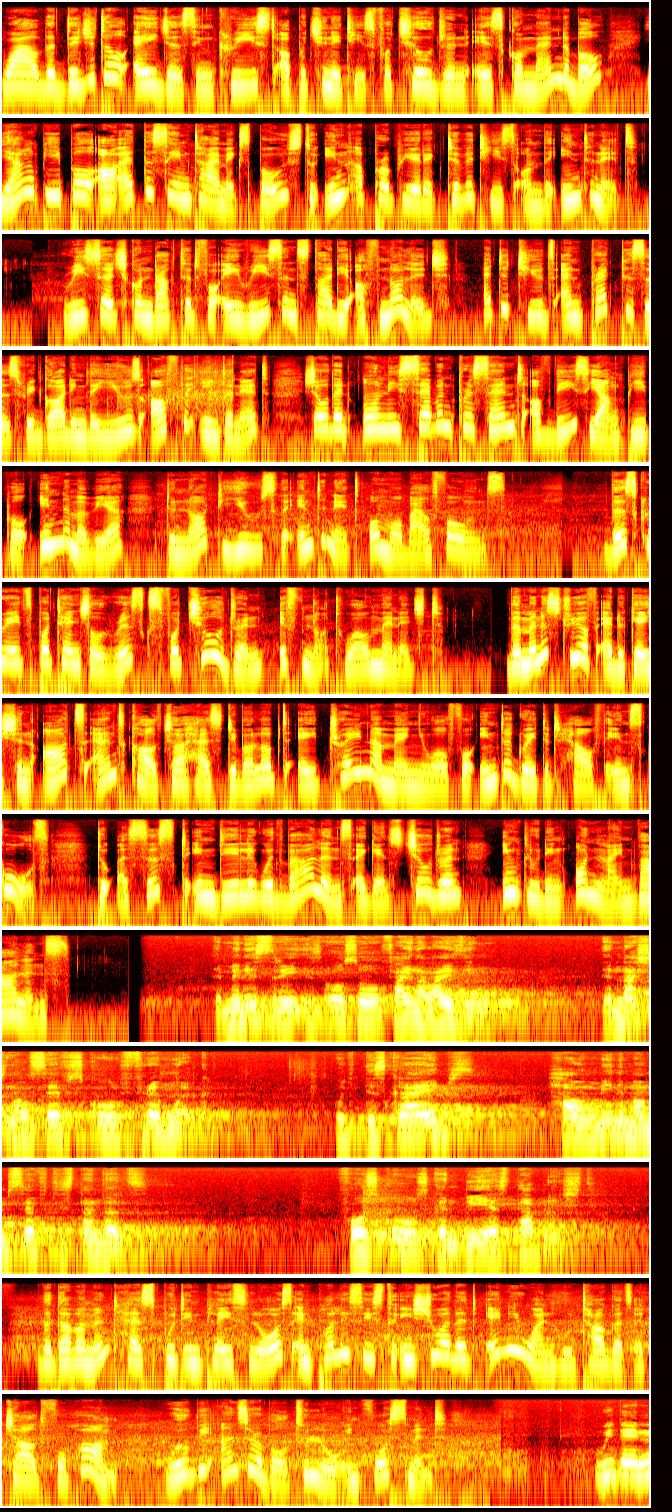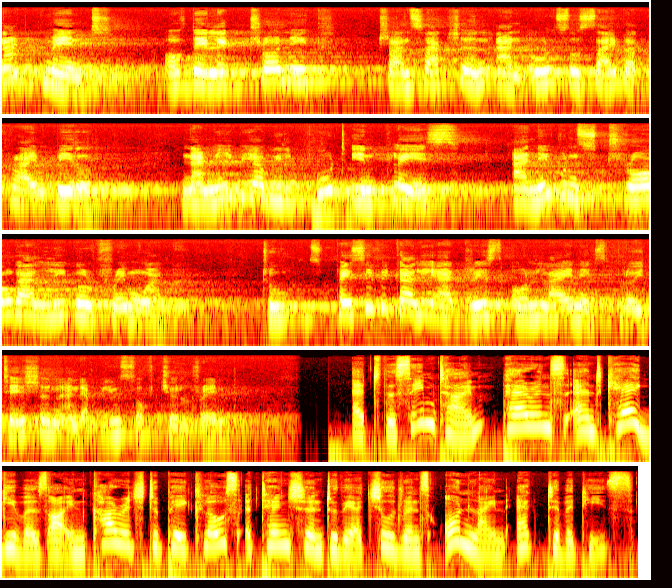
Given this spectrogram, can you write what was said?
While the digital age's increased opportunities for children is commendable, young people are at the same time exposed to inappropriate activities on the internet. Research conducted for a recent study of knowledge, attitudes and practices regarding the use of the internet show that only 7% of these young people in Namibia do not use the internet or mobile phones. This creates potential risks for children if not well managed. The Ministry of Education, Arts and Culture has developed a trainer manual for integrated health in schools to assist in dealing with violence against children, including online violence. The Ministry is also finalizing the National Safe School Framework, which describes how minimum safety standards for schools can be established. The government has put in place laws and policies to ensure that anyone who targets a child for harm will be answerable to law enforcement. With the enactment of the Electronic Transaction and also Cybercrime Bill, Namibia will put in place an even stronger legal framework to specifically address online exploitation and abuse of children. At the same time, parents and caregivers are encouraged to pay close attention to their children's online activities.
